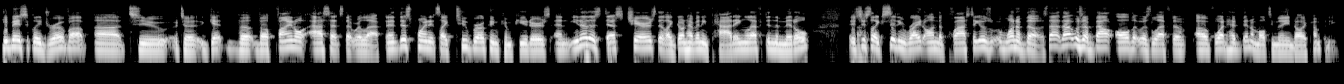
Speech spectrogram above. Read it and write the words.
he basically drove up uh, to to get the the final assets that were left. And at this point, it's like two broken computers, and you know those desk chairs that like don't have any padding left in the middle. It's just like sitting right on the plastic. It was one of those. That that was about all that was left of of what had been a multi-million dollar company.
